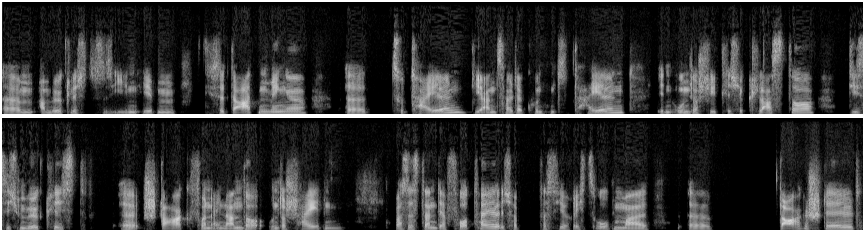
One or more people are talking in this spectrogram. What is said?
ähm, ermöglicht es ihnen eben, diese Datenmenge äh, zu teilen, die Anzahl der Kunden zu teilen in unterschiedliche Cluster, die sich möglichst äh, stark voneinander unterscheiden. Was ist dann der Vorteil? Ich habe das hier rechts oben mal äh, dargestellt.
